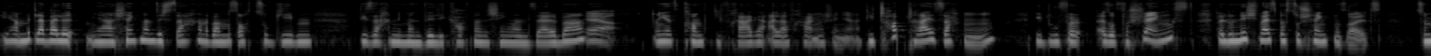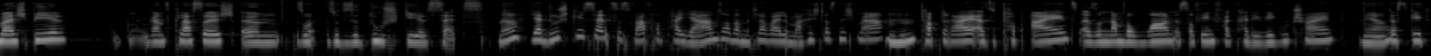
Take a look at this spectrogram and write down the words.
ja, mittlerweile ja, schenkt man sich Sachen, aber man muss auch zugeben, die Sachen, die man will, die kauft man sich irgendwann selber. Ja. Und jetzt kommt die Frage aller Fragen, Genia. Die Top drei Sachen, die du ver also verschenkst, weil du nicht weißt, was du schenken sollst. Zum Beispiel, ganz klassisch, ähm, so, so diese Duschgel-Sets. Ne? Ja, Duschgel-Sets, das war vor ein paar Jahren so, aber mittlerweile mache ich das nicht mehr. Mhm. Top 3, also Top 1, also Number 1 ist auf jeden Fall KDW-Gutschein. Ja. Das geht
